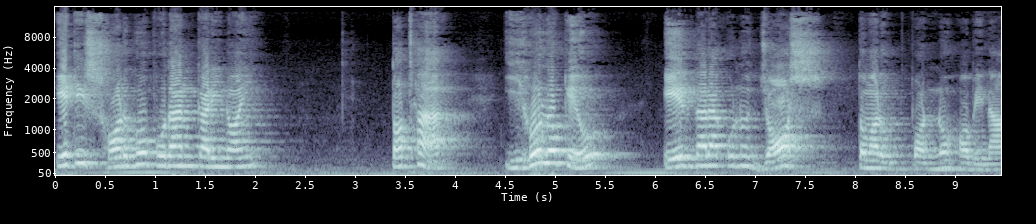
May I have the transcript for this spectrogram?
এটি স্বর্গ প্রদানকারী নয়, তথা ইহলোকেও এর দ্বারা কোনো যশ তোমার উৎপন্ন হবে না।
